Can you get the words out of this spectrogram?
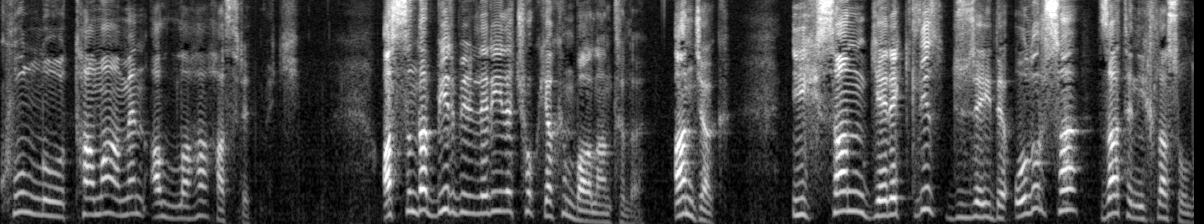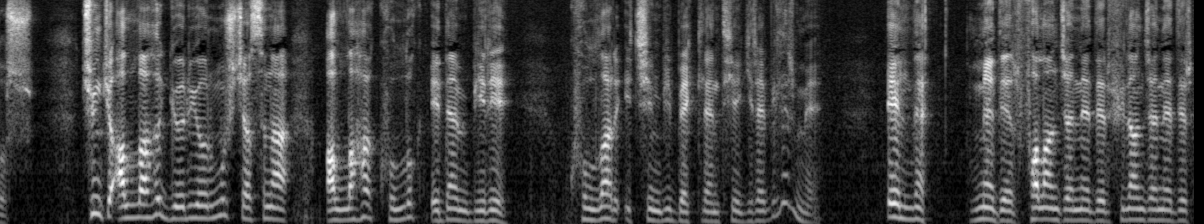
kulluğu tamamen Allah'a hasretmek. Aslında birbirleriyle çok yakın bağlantılı. Ancak ihsan gerekli düzeyde olursa zaten ihlas olur. Çünkü Allah'ı görüyormuşçasına Allah'a kulluk eden biri kullar için bir beklentiye girebilir mi? El net nedir falanca nedir filanca nedir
